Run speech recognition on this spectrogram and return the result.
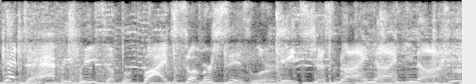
Get to Happy's Pizza for five summer sizzlers. Each just $9.99. Two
